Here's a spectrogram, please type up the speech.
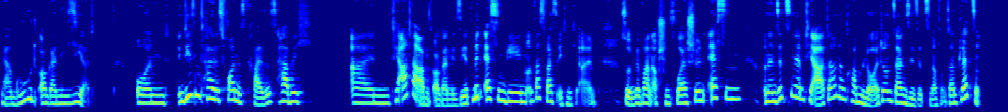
ja gut organisiert. Und in diesem Teil des Freundeskreises habe ich einen Theaterabend organisiert mit Essen gehen und was weiß ich nicht allem. So, wir waren auch schon vorher schön essen und dann sitzen wir im Theater und dann kommen Leute und sagen, sie sitzen auf unseren Plätzen.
